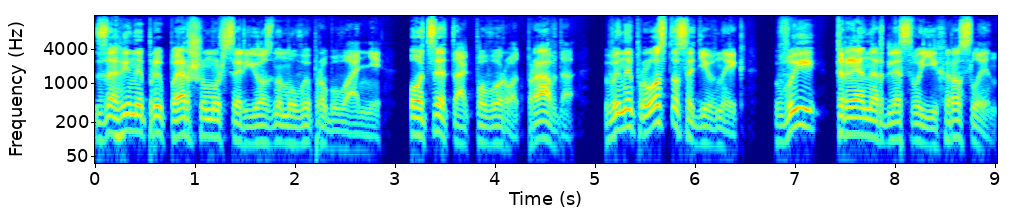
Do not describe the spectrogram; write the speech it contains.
загине при першому ж серйозному випробуванні. Оце так поворот, правда? Ви не просто садівник, ви тренер для своїх рослин.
